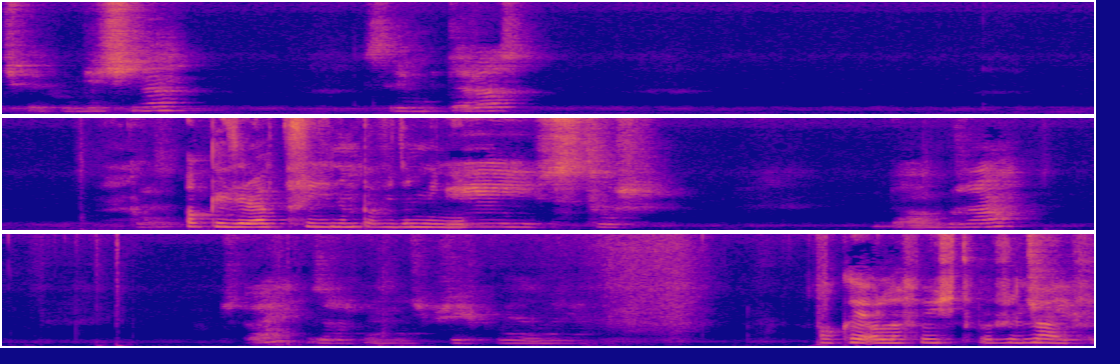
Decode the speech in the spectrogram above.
Czekaj, publiczne. Streamuj teraz. Okej. Zaraz przyjdzie nam powiadomienie. I stwórz. Dobra. Czekaj, zaraz powinno ci przyjść powiadomienie. Okej, Olaf iść tworzy live.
